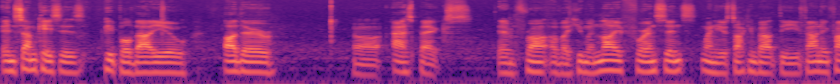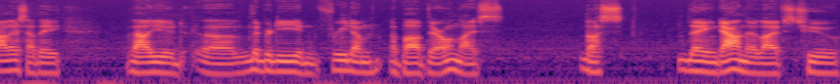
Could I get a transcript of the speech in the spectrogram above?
in some cases people value other uh, aspects in front of a human life. For instance, when he was talking about the founding fathers, how they valued uh, liberty and freedom above their own lives, thus laying down their lives to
